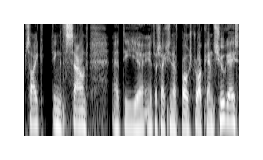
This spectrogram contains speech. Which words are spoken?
psyching sound at the uh, intersection of post rock and shoegaze.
